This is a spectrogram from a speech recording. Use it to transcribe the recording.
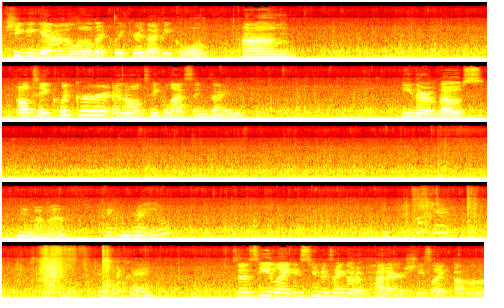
If she could get on a little bit quicker, that'd be cool. Um, I'll take quicker and I'll take less anxiety. Either of those. Hey, Mama. Can I come pet you? It's okay. Okay. So see, like, as soon as I go to pet her, she's like, uh-uh.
